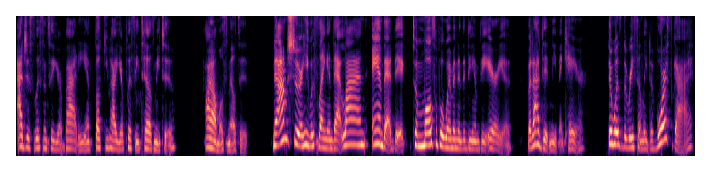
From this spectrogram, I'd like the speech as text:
I just listen to your body and fuck you how your pussy tells me to. I almost melted. Now, I'm sure he was slanging that line and that dick to multiple women in the DMV area, but I didn't even care. There was the recently divorced guy.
